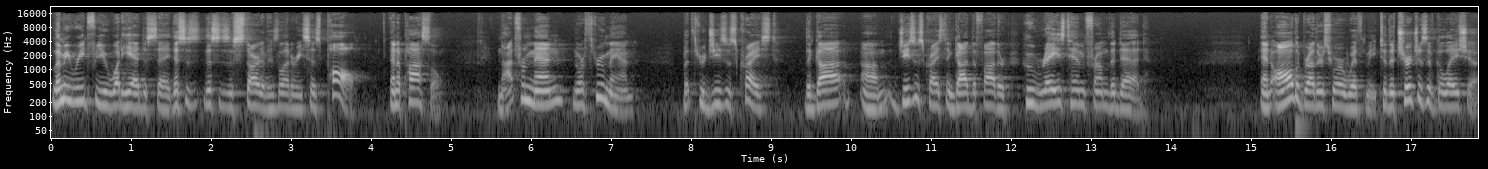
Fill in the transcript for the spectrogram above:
let me read for you what he had to say. This is, this is the start of his letter. He says, Paul, an apostle, not from men nor through man, but through Jesus Christ, the God, um, Jesus Christ and God the Father, who raised him from the dead. And all the brothers who are with me, to the churches of Galatia,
